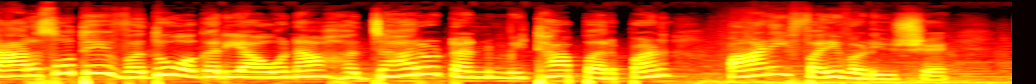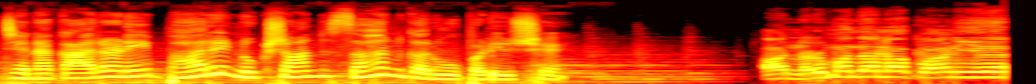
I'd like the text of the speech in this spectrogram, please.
ચારસોથી વધુ અગરિયાઓના હજારો ટન મીઠા પર પણ પાણી ફરી વળ્યું છે, જેના કારણે ભારે નુકસાન સહન કરવું પડ્યું છે. આ નર્મદાના પાણીએ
